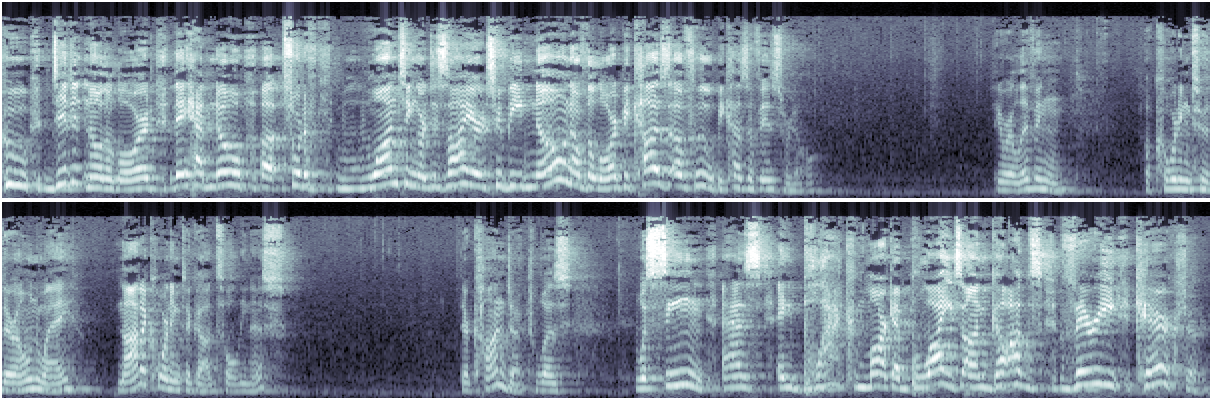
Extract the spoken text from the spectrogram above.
who didn't know the Lord, they had no uh, sort of wanting or desire to be known of the Lord because of who? Because of Israel. They were living according to their own way, not according to God's holiness. Their conduct was, was seen as a black mark, a blight on God's very character.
